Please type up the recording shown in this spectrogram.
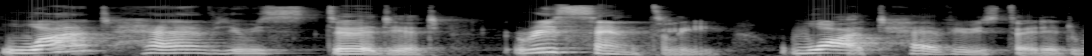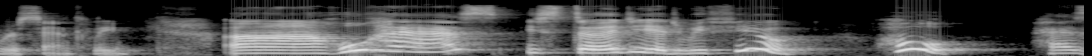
What have you studied recently? What have you studied recently? Uh, who has studied with you? Who has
